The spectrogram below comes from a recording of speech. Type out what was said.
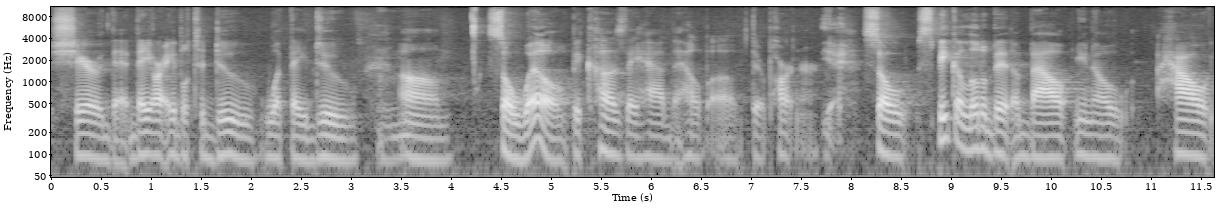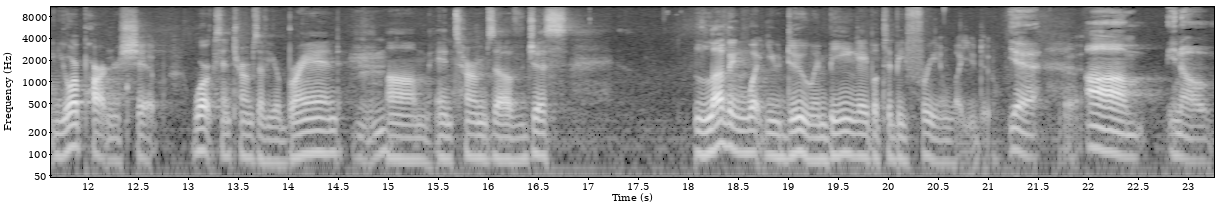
shared that they are able to do what they do. Mm-hmm. Um, so well because they have the help of their partner. Yeah. So speak a little bit about you know how your partnership works in terms of your brand, mm-hmm. um, in terms of just loving what you do and being able to be free in what you do. Yeah. yeah. Um, you know,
